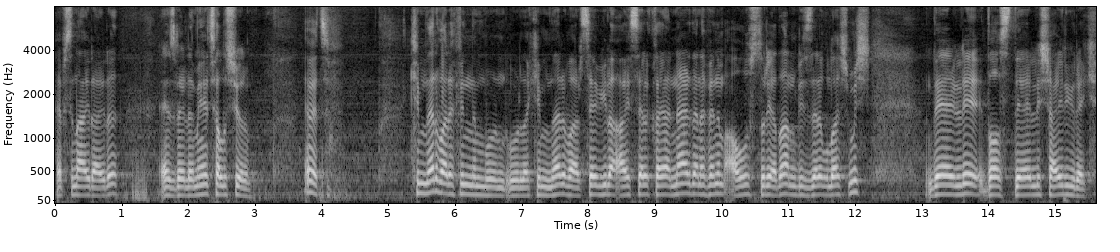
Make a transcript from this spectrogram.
Hepsini ayrı ayrı ezberlemeye çalışıyorum. Evet, Kimler var efendim bur- burada? Kimler var? Sevgili Aysel Kaya nereden efendim? Avusturya'dan bizlere ulaşmış. Değerli dost, değerli şair yürek.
